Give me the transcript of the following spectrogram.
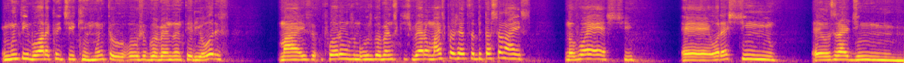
E muito embora critiquem muito os governos anteriores, mas foram os, os governos que tiveram mais projetos habitacionais. Novo Oeste, é, Orestinho, é, o Jardim,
